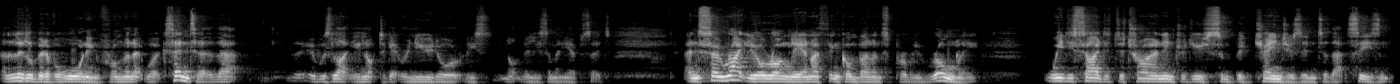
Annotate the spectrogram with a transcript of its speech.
a little bit of a warning from the network centre that it was likely not to get renewed or at least not nearly so many episodes. And so, rightly or wrongly, and I think on balance probably wrongly, we decided to try and introduce some big changes into that season.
